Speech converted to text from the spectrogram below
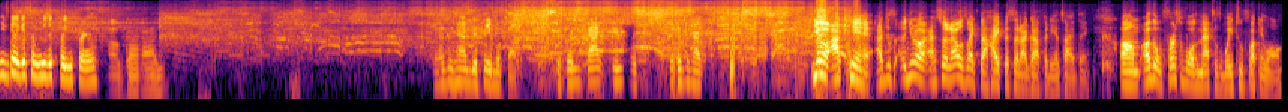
He's gonna get some music for you, friend. Oh God. It doesn't have the same effect. If we're not in, it doesn't have. Yo, I can't. I just, you know, so that was like the hypest that I got for the entire thing. Um, other, first of all, the match was way too fucking long.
